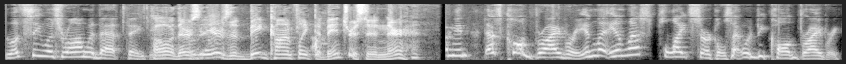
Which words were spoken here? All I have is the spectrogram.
let's see what's wrong with that thing. Oh, there's okay. there's a big conflict of interest in there. I mean, that's called bribery. In, in less polite circles, that would be called bribery.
